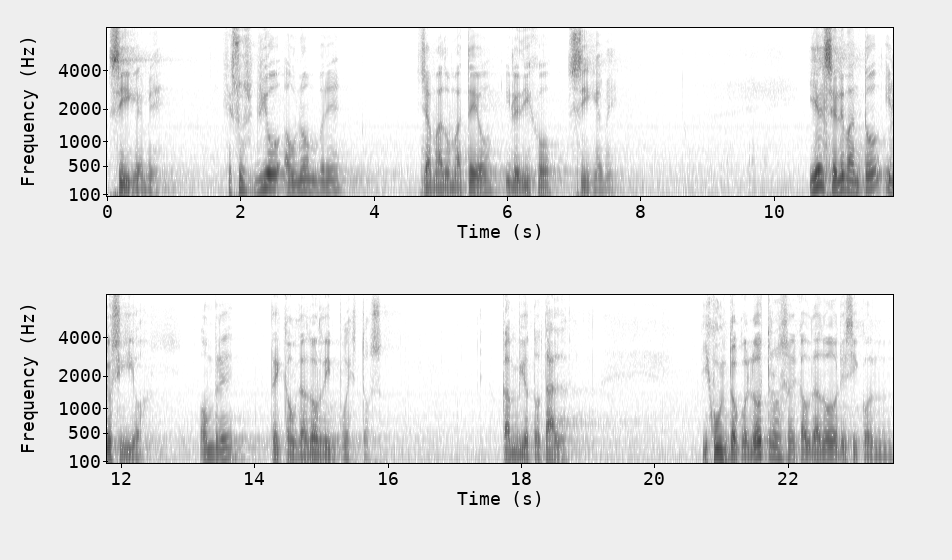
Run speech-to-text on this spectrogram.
sígueme. Jesús vio a un hombre llamado Mateo y le dijo, sígueme. Y él se levantó y lo siguió, hombre recaudador de impuestos. Cambio total. Y junto con otros recaudadores y con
